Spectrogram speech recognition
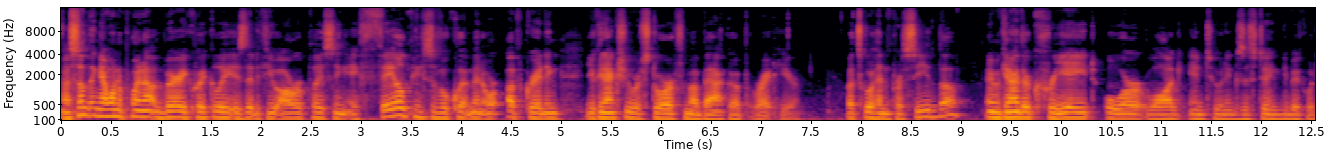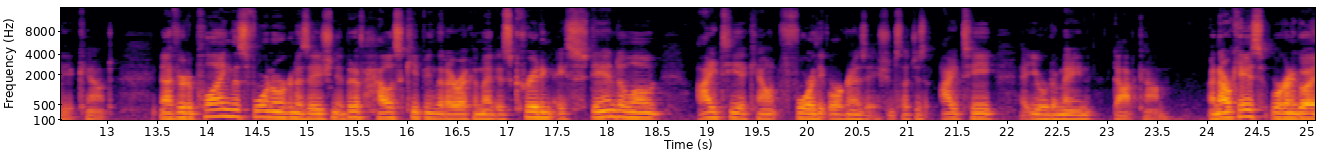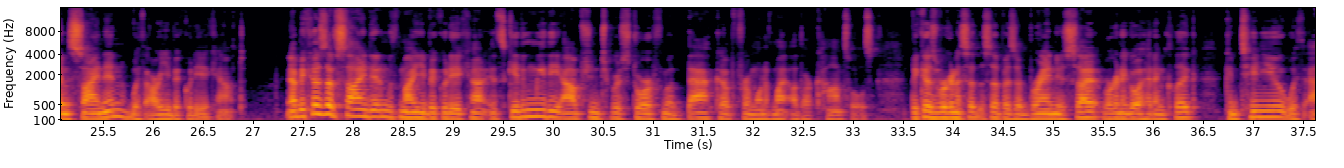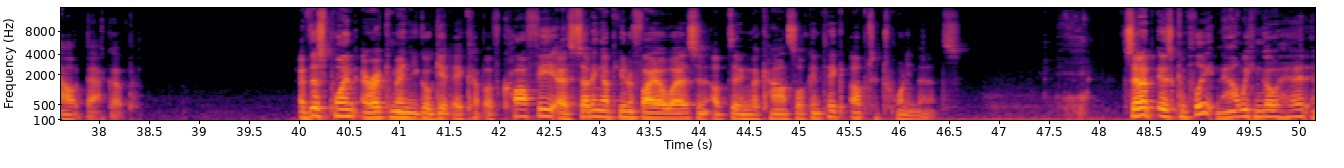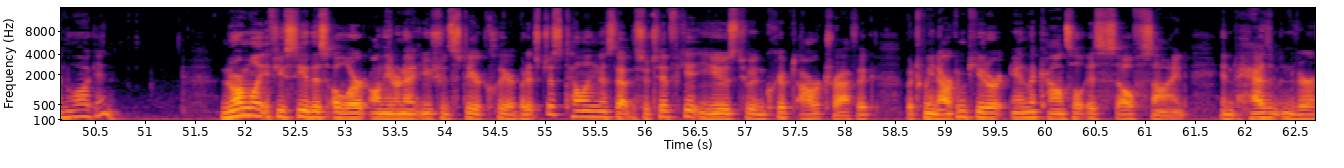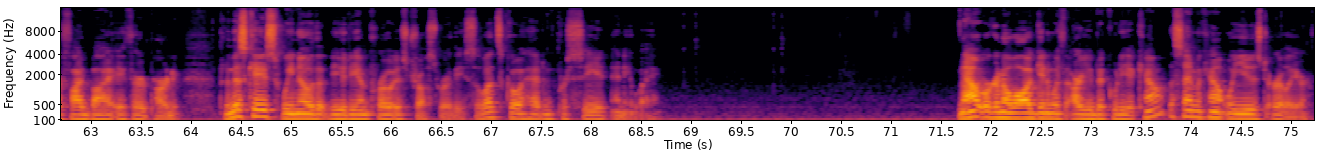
Now something I want to point out very quickly is that if you are replacing a failed piece of equipment or upgrading, you can actually restore from a backup right here. Let's go ahead and proceed though. And we can either create or log into an existing Ubiquiti account. Now if you're deploying this for an organization, a bit of housekeeping that I recommend is creating a standalone IT account for the organization, such as it at yourdomain.com. In our case, we're going to go ahead and sign in with our Ubiquiti account. Now because I've signed in with my Ubiquiti account, it's giving me the option to restore from a backup from one of my other consoles. Because we're going to set this up as a brand new site, we're going to go ahead and click Continue Without Backup. At this point, I recommend you go get a cup of coffee as setting up UniFi OS and updating the console can take up to 20 minutes. Setup is complete. Now we can go ahead and log in. Normally, if you see this alert on the internet, you should steer clear, but it's just telling us that the certificate used to encrypt our traffic between our computer and the console is self-signed, and it hasn't been verified by a third party. But in this case, we know that the UDM Pro is trustworthy, so let's go ahead and proceed anyway. Now we're going to log in with our Ubiquiti account, the same account we used earlier.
